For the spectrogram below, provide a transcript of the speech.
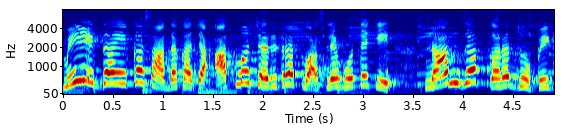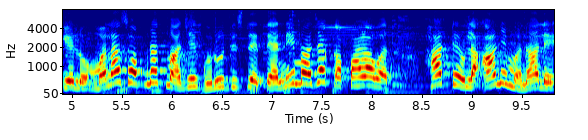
मी एकदा एका साधकाच्या आत्मचरित्रात वाचले होते की नाम जप करत झोपी गेलो. मला स्वप्नात माझे गुरु दिसले. त्यांनी माझ्या कपाळावर हात ठेवला आणि म्हणाले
